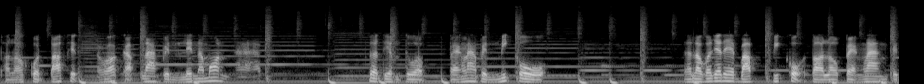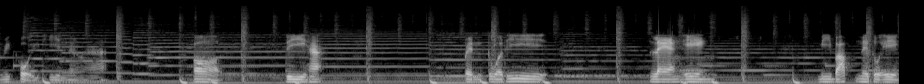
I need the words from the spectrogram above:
พอเรากดบัฟเสร็จเราก็กลับร่างเป็นเลนนามอนนะครับ เพื่อเตรียมตัวแปลงร่างเป็นมิโก แล้วเราก็จะได้บัฟมิโกะตอนเราแปลงร่างเป็นมิโกะอีกทีนึงนะฮะก็ดีฮะ เป็นตัวที่แรงเอง มีบัฟในตัวเอง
